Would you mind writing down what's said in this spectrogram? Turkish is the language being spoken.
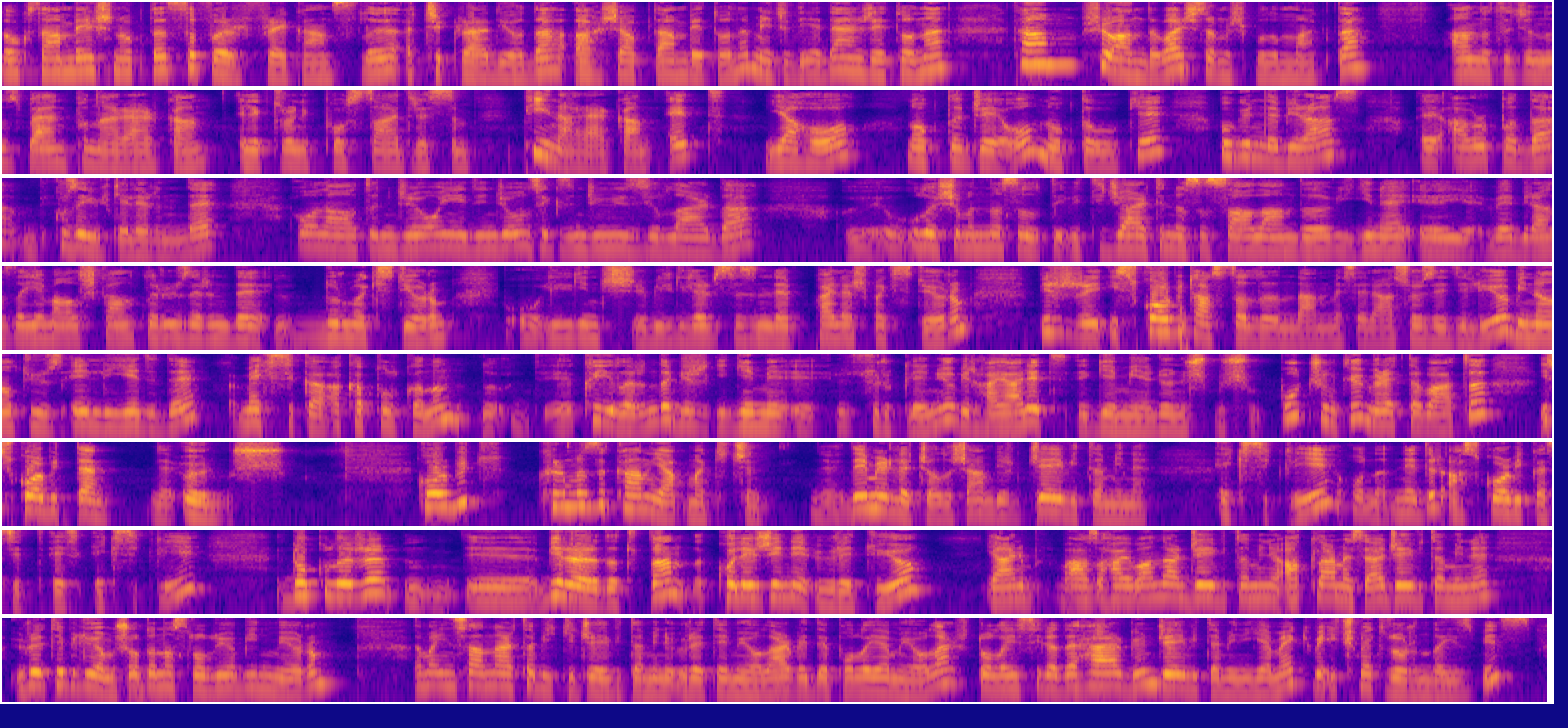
95.0 frekanslı açık radyoda ahşaptan betona, mecidiyeden jetona tam şu anda başlamış bulunmakta. Anlatıcınız ben Pınar Erkan. Elektronik posta adresim pinarerkan.yahoo.co.uk Bugün de biraz e, Avrupa'da, kuzey ülkelerinde 16. 17. 18. yüzyıllarda ulaşımın nasıl, ticaretin nasıl sağlandığı yine e, ve biraz da yeme alışkanlıkları üzerinde durmak istiyorum. O ilginç bilgileri sizinle paylaşmak istiyorum. Bir e, iskorbüt hastalığından mesela söz ediliyor. 1657'de Meksika Acapulco'nun kıyılarında bir gemi sürükleniyor. Bir hayalet gemiye dönüşmüş bu. Çünkü mürettebatı iskorbütten ölmüş. Korbüt kırmızı kan yapmak için demirle çalışan bir C vitamini eksikliği. O nedir? Askorbik asit eksikliği. Dokuları e, bir arada tutan kolajeni üretiyor. Yani bazı hayvanlar C vitamini, atlar mesela C vitamini üretebiliyormuş. O da nasıl oluyor bilmiyorum. Ama insanlar tabii ki C vitamini üretemiyorlar ve depolayamıyorlar. Dolayısıyla da her gün C vitamini yemek ve içmek zorundayız biz.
